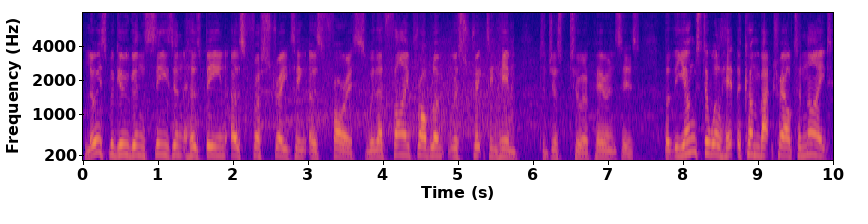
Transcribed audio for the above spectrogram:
Lewis McGugan's season has been as frustrating as Forest's, with a thigh problem restricting him to just two appearances. But the youngster will hit the comeback trail tonight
